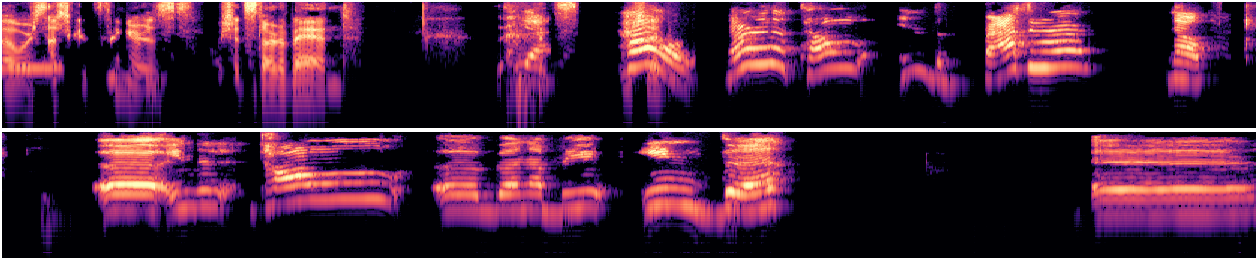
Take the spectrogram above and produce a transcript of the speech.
Oh, we're such good singers. We should start a band. Yeah. should. Towel. There is a towel in the bathroom. No. Uh, in the towel, uh, gonna be in the uh.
